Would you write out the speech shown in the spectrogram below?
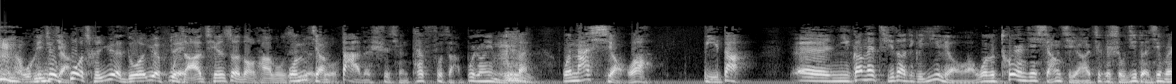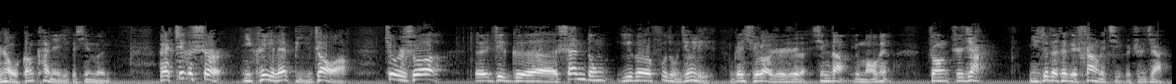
我跟你讲，就过程越多越复杂，牵涉到它的东西。我们讲大的事情太复杂，不容易明白。我拿小啊比大。呃，你刚才提到这个医疗啊，我突然间想起啊，这个手机短新闻上我刚看见一个新闻，哎，这个事儿你可以来比照啊，就是说，呃，这个山东一个副总经理跟徐老师似的，心脏有毛病，装支架，你知道他给上了几个支架？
